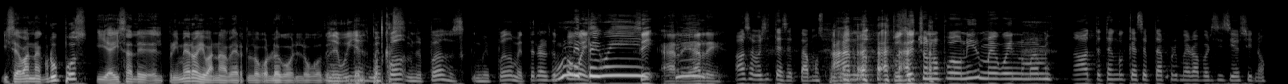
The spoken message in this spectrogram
y se van a grupos y ahí sale el primero y van a ver luego, luego el logo del, Me, voy a- del me puedo, me, puedo, me puedo meter al grupo, güey. Únete, güey. Sí, arre, arre. Vamos a ver si te aceptamos Ah, primero. no, pues de hecho no puedo unirme, güey, no mames. No, te tengo que aceptar primero a ver si sí o si no.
